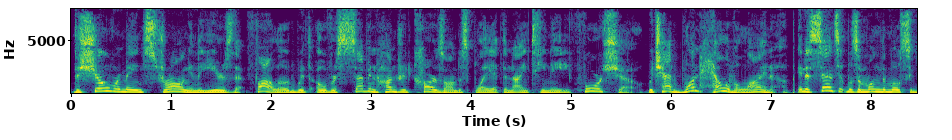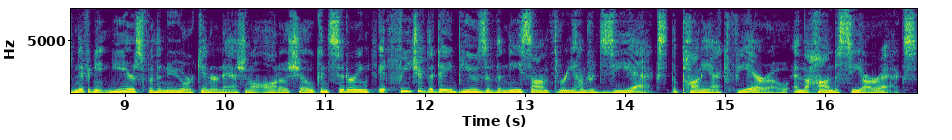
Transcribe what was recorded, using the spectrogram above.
The show remained strong in the years that followed, with over 700 cars on display at the 1984 show, which had one hell of a lineup. In a sense, it was among the most significant years for the New York International Auto Show, considering it featured the debuts of the Nissan 300ZX, the Pontiac Fiero, and the Honda CRX.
